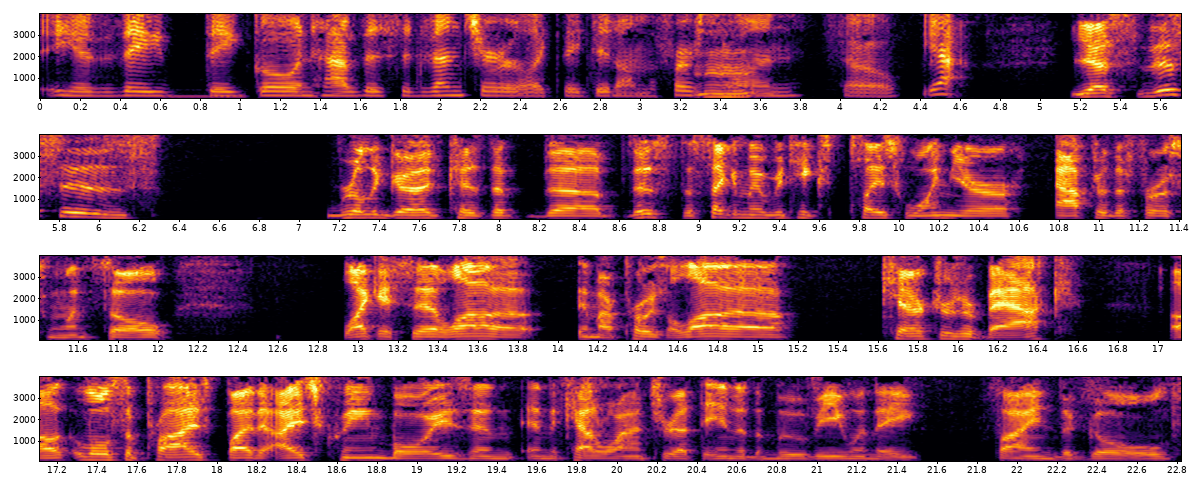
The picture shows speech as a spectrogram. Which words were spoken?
you know, they they go and have this adventure like they did on the 1st Mhm. one. So yeah, Yes, this is really good because the the this the second movie takes place one year after the first one. So, like I said, a lot of in my pros, a lot of characters are back. Uh, a little surprised by the ice cream boys and and the cattle rancher at the end of the movie when they find the gold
